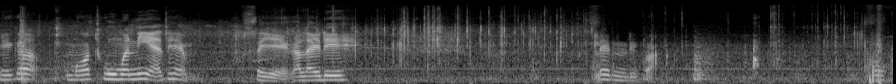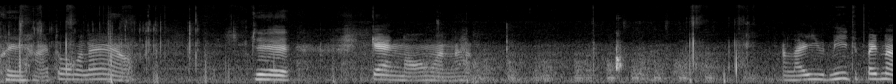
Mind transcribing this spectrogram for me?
นี่ก็มอทูมันนี่แทมเสกอะไรดี เล่นดีกว่า โอเคหายตัวมาแล้วเจแกล้งน้องมันนะครับ อะไรอยู่นี่จะไปไหน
